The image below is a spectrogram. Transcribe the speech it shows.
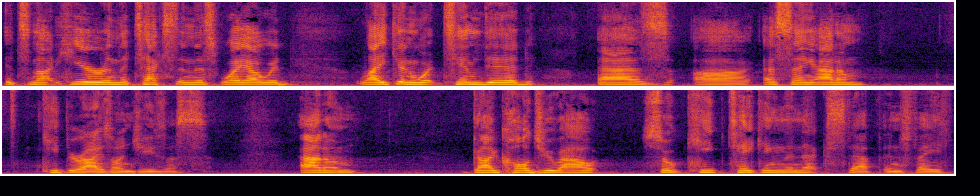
it's not here in the text in this way, I would liken what Tim did as, uh, as saying, Adam, keep your eyes on Jesus. Adam, God called you out, so keep taking the next step in faith.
